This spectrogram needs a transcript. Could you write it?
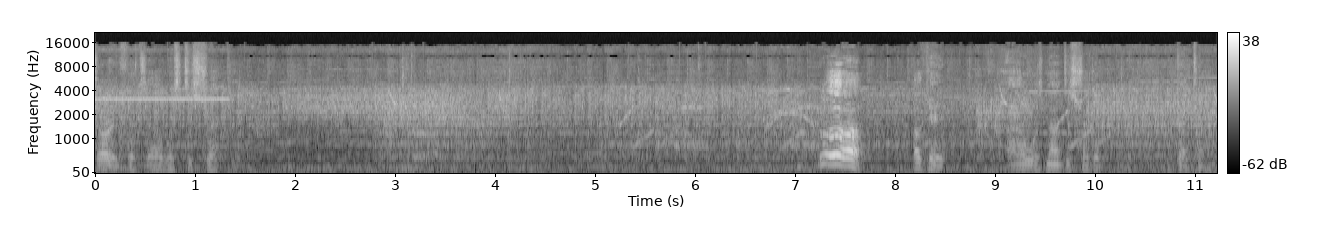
Sorry, folks, I was distracted. Ah! Okay, I was not distracted that time.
